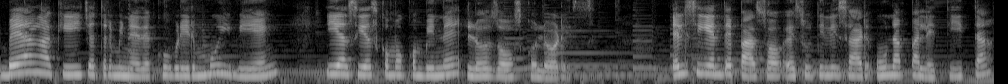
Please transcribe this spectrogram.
Vean aquí ya terminé de cubrir muy bien y así es como combiné los dos colores. El siguiente paso es utilizar una paletita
